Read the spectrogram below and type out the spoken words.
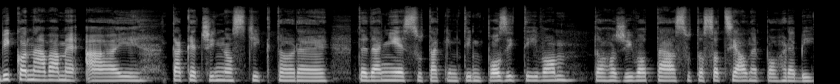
Vykonávame aj také činnosti, ktoré teda nie sú takým tým pozitívom toho života, sú to sociálne pohreby.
